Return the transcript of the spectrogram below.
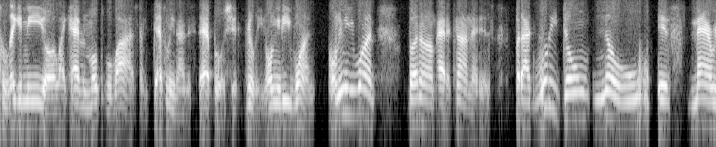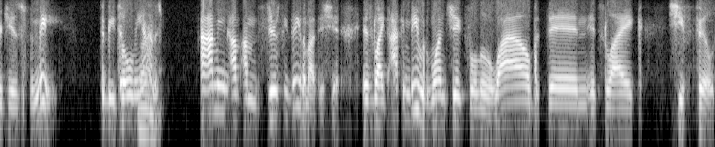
polygamy or like having multiple wives. I'm definitely not into that bullshit. Really, only need one. Only need one, but um, at a time that is. But I really don't know if marriage is for me. To be totally Right. honest, I mean, I'm, I'm seriously thinking about this shit. It's like I can be with one chick for a little while, but then it's like she fulfills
